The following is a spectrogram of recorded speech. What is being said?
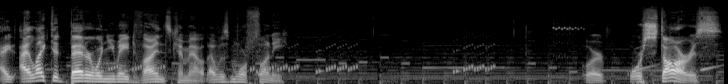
I, I liked it better when you made vines come out. That was more funny. Or, or stars.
